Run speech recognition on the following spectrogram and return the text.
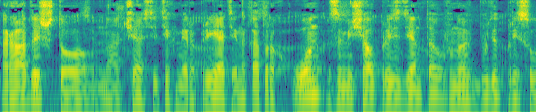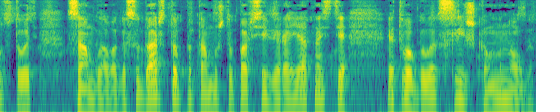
радость, что на части тех мероприятий, на которых он замещал президента, вновь будет присутствовать сам глава государства, потому что, по всей вероятности, этого было слишком много.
